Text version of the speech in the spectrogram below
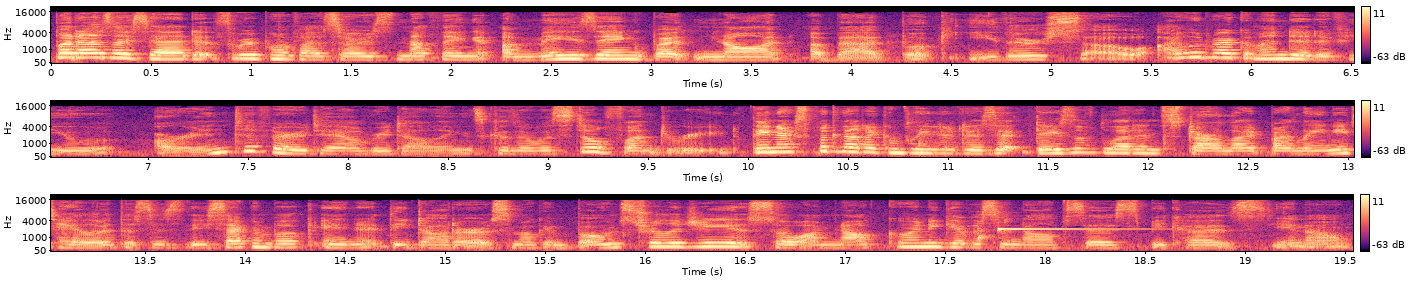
But as I said, 3.5 stars, nothing amazing, but not a bad book either, so I would recommend it if you are into fairy tale retellings because it was still fun to read. The next book that I completed is Days of Blood and Starlight by Laini Taylor. This is the second book in the Daughter of Smoke and Bones trilogy, so I'm not going to give a synopsis because, you know,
